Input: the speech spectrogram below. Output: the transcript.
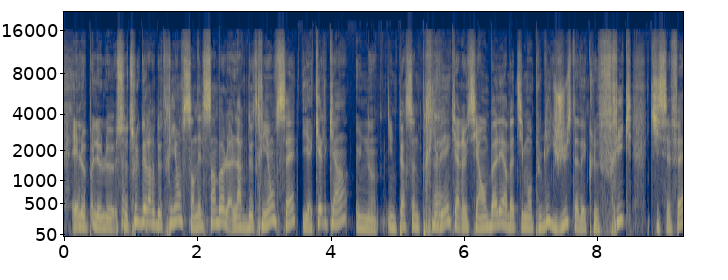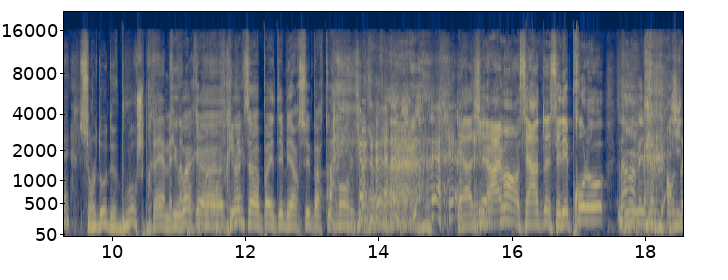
Et le, le- le- ce truc de l'arc de triomphe, c'en est le symbole. L'arc de triomphe, c'est il y a quelqu'un, une, une personne privée, qui a réussi à emballer un bâtiment public juste avec le fric qui s'est fait sur le dos de Bourges, prêt à mettre Tu vois, quoi pour que, tu vois frimer. que ça n'a pas été bien reçu par tout le monde. Et alors, j'ai c'est une- vraiment, c'est un- c'est des prolos. Non, qui- mais ça me- en une- ça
